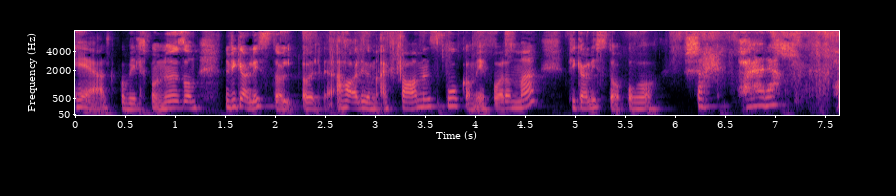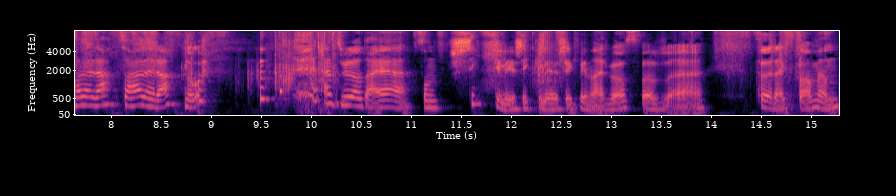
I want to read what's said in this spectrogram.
helt på villspor. Nå, sånn, nå fikk jeg lyst til å, Jeg har liksom eksamensboka mi foran meg. Fikk jeg lyst til å, sjekke har jeg rett. Har jeg rett, så er det rett nå. Jeg tror at jeg er sånn skikkelig skikkelig, skikkelig nervøs for, uh, for eksamen.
